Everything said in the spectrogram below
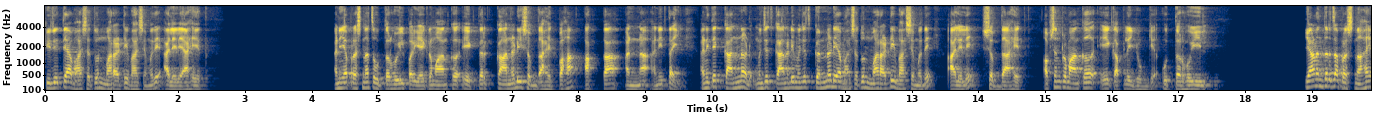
की जे त्या भाषेतून मराठी भाषेमध्ये आलेले आहेत? आणि या प्रश्नाचं उत्तर होईल पर्याय क्रमांक एक. तर कानडी शब्द आहेत पहा अक्का अण्णा आणि ताई. आणि ते कान्नड म्हणजेच कानडी म्हणजेच कन्नड या भाषेतून मराठी भाषेमध्ये आलेले शब्द आहेत. ऑप्शन क्रमांक एक आपले योग्य उत्तर होईल. यानंतरचा प्रश्न आहे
